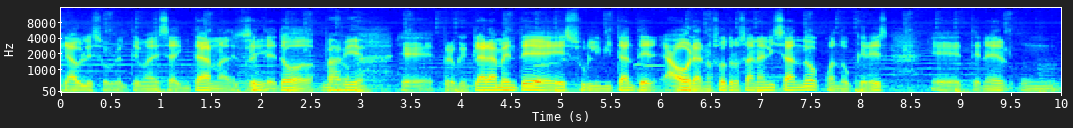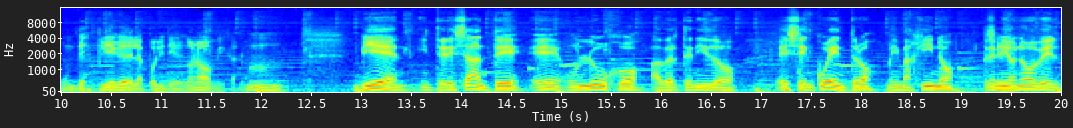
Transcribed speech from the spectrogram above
que hable sobre el tema de esa interna del frente Sí, de todo Más pero- bien. eh, pero que claramente es un limitante ahora nosotros analizando cuando querés eh, tener un, un despliegue de la política económica. ¿no? Mm. Bien, interesante, ¿eh? un lujo haber tenido ese encuentro, me imagino, premio Sí. Nobel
